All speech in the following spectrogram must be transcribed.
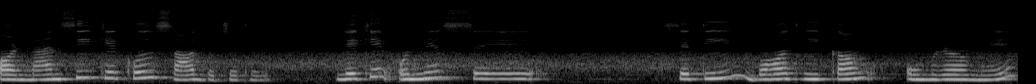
और नैन्सी के कुल सात बच्चे थे, लेकिन उनमें से से तीन बहुत ही कम उम्र में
